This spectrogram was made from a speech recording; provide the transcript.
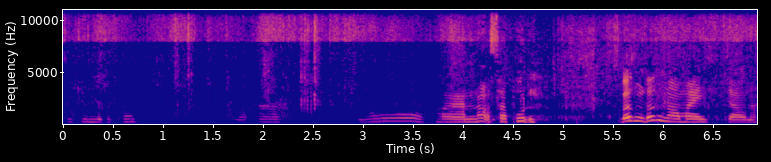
สกินเลยทุกคนเอาบ่ห้าโอ้ มาเนาะสาวพุดเบิ้งเบิ้งนอไม้เจ้านะ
